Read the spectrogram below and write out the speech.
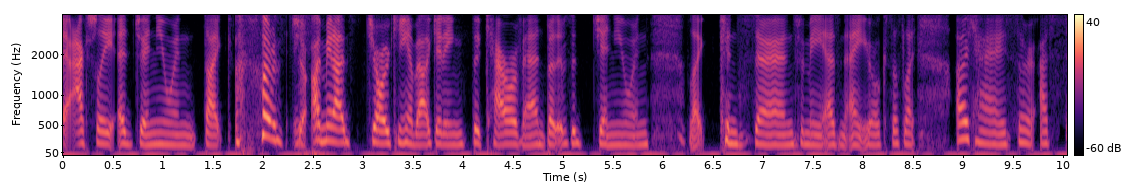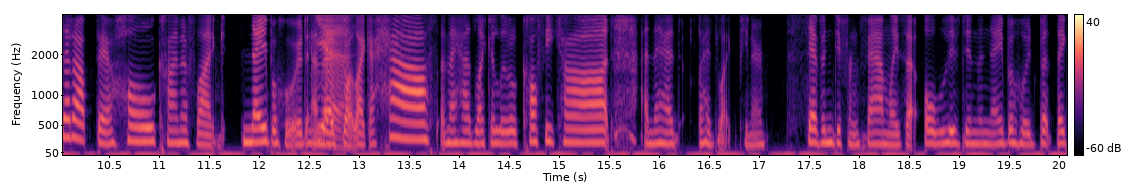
actually a genuine, like, I was, jo- I mean, I was joking about getting the caravan, but it was a genuine, like, concern for me as an eight year old. Cause I was like, okay, so I've set up their whole kind of like neighborhood and Yeah. they've got like a house and they had like a little coffee cart and they had, they had like, you know, seven different families that all lived in the neighborhood, but they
